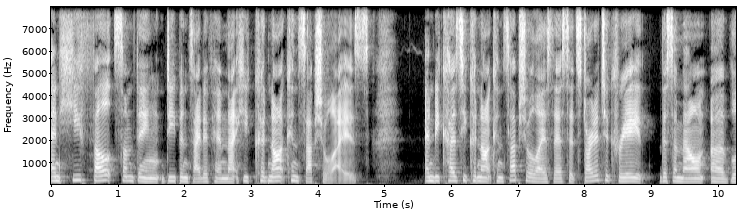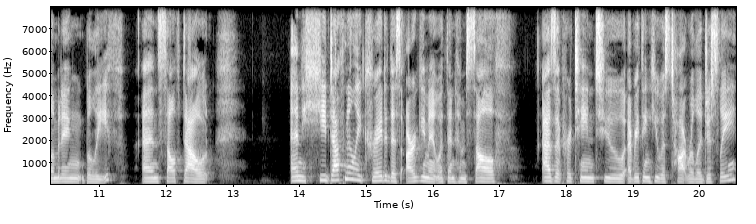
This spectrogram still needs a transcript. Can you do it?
And he felt something deep inside of him that he could not conceptualize. And because he could not conceptualize this, it started to create this amount of limiting belief and self doubt. And he definitely created this argument within himself as it pertained to everything he was taught religiously.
